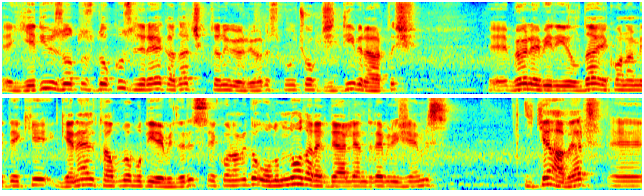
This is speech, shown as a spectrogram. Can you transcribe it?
e, 739 liraya kadar çıktığını görüyoruz. Bu çok ciddi bir artış. E, Böyle bir yılda ekonomideki genel tablo bu diyebiliriz. Ekonomide olumlu olarak değerlendirebileceğimiz iki haber e,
